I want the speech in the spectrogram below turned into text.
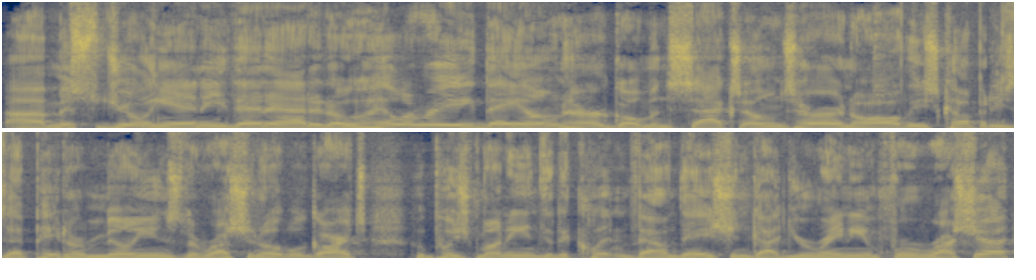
Uh, Mr. Giuliani then added, "Oh, Hillary, they own her. Goldman Sachs owns her, and all these companies that paid her millions. The Russian oligarchs who pushed money into the Clinton Foundation got uranium for Russia.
